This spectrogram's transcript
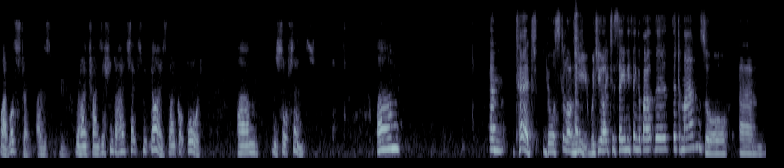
well, I was straight. I was when I transitioned. I had sex with guys. Then I got bored. Um, in sort of sense. Um, Um, Ted, you're still on mute. Would you like to say anything about the the demands or? Um...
